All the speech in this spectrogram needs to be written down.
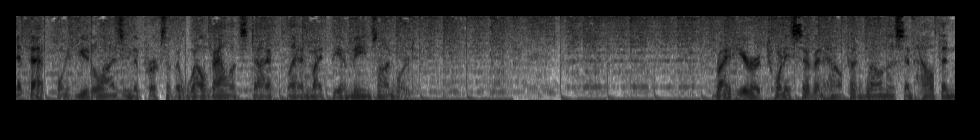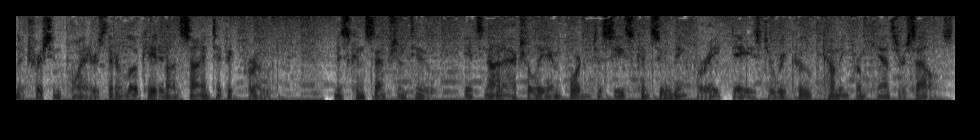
at that point utilizing the perks of a well-balanced diet plan might be a means onward. Right here are 27 health and wellness and health and nutrition pointers that are located on scientific proof. Misconception 2, it's not actually important to cease consuming for 8 days to recoup coming from cancer cells.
